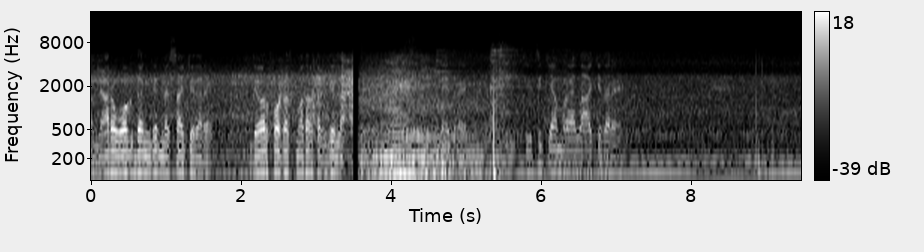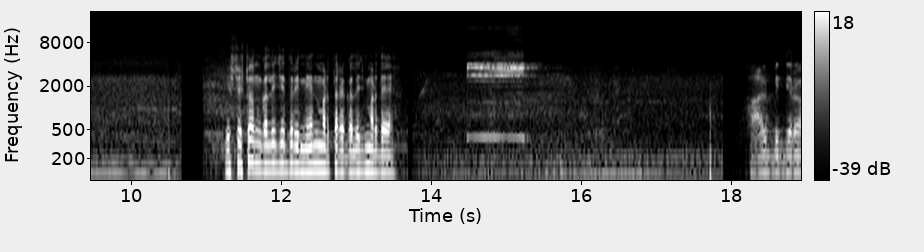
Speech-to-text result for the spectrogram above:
ಅಲ್ಲಿ ಯಾರೋ ಹೋಗ್ದಂಗೆ ಮೆಸ್ ಹಾಕಿದ್ದಾರೆ. ದೇವ್ರ ಫೋಟೋಸ್ ಮಾತ್ರ ತೆಗ್ದಿಲ್ಲ. ಸ್ನೇಹಿತರೆ ಸಿ ಸಿ ಕ್ಯಾಮ್ರಾ ಎಲ್ಲ ಹಾಕಿದ್ದಾರೆ. ಇಷ್ಟಿಷ್ಟೊಂದು ಗಲೀಜಿದ್ರೆ ಇನ್ನೇನು ಮಾಡ್ತಾರೆ? ಗಲೀಜು ಮಾಡಿದೆ. ಹಾಳು ಬಿದ್ದಿರೋ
